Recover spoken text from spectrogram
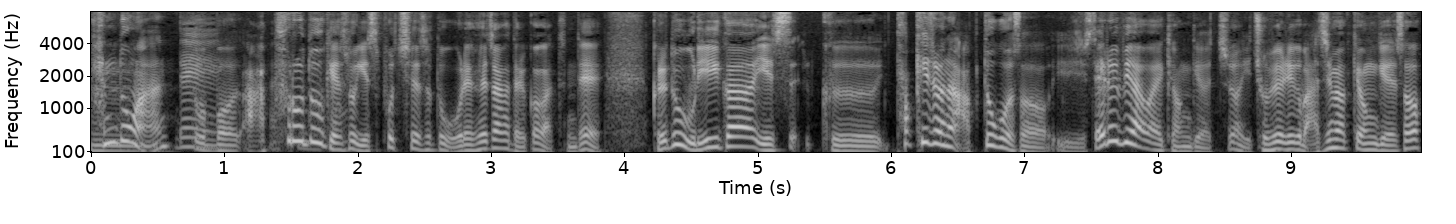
한동안 네, 또뭐 앞으로도 계속 이 스포츠에서도 오래 회자가 될 것 같은데 그래도 우리가 이 그 터키전을 앞두고서 이 세르비아와의 경기였죠. 이 조별리그 마지막 경기에서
